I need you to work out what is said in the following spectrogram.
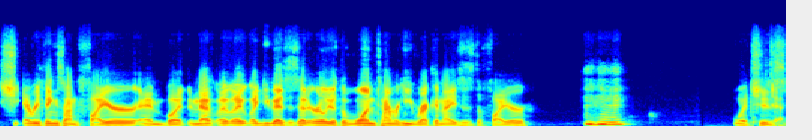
she, everything's on fire, and but and that like, like you guys said earlier, the one time where he recognizes the fire, hmm which is,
